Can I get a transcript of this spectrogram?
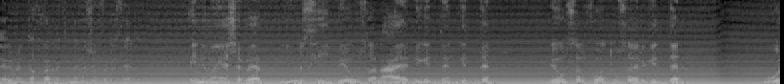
تقريبا اتأخرت في إن أنا أشوف الرسالة. Anyway يا شباب ال UC بيوصل عادي جدا جدا. بيوصل في وقت قصير جدا. و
